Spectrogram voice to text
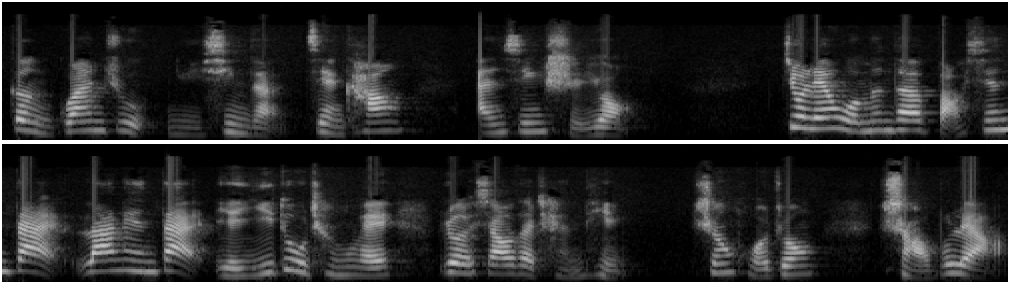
更关注女性的健康，安心使用。就连我们的保鲜袋、拉链袋也一度成为热销的产品。生活中少不了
